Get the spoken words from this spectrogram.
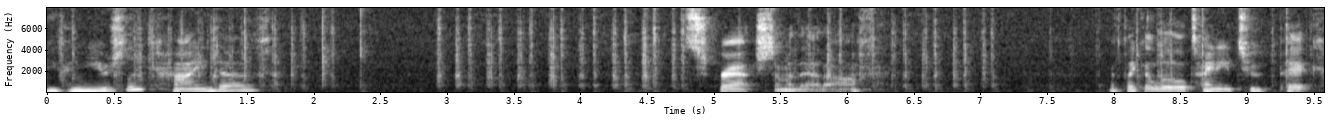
You can usually kind of scratch some of that off with like a little tiny toothpick.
